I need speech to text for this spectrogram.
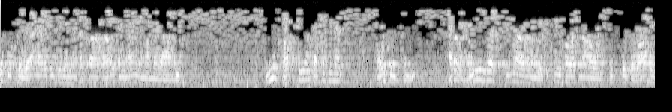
මේ පුද්ගලයා නැවත ඉගෙනගන්නට ආසාව තියෙනවා මම ආදී. මේ සත්‍යය සැකසෙන අවසුද්ධි අර වේගවත් සීමාවලිය ඉතේ පවස්නා වූ සුක්ෂක වාහය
